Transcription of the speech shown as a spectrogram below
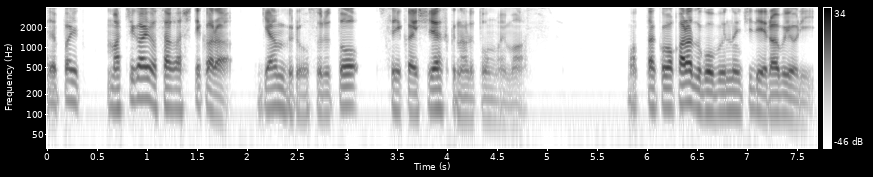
やっぱり間違いを探してからギャンブルをすると正解しやすくなると思います。全く分からず5分の1で選ぶより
